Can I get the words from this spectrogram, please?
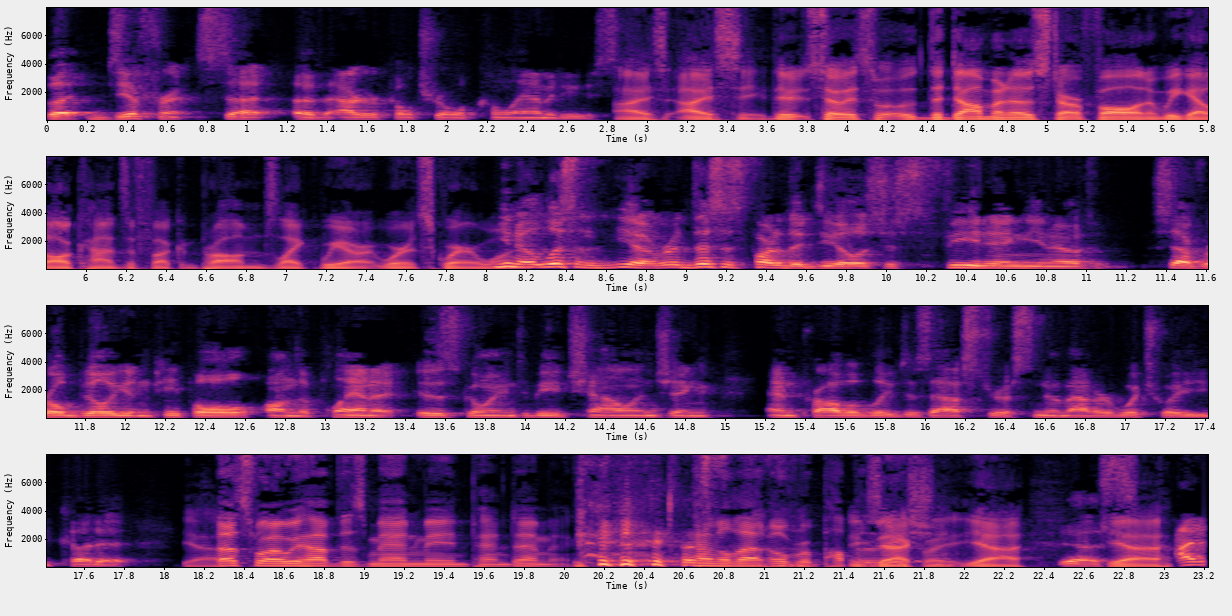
but different set of agricultural calamities. I, I see. There, so it's the dominoes start falling, and we got all kinds of fucking problems. Like we are, we're at square one. You know, listen. Yeah, you know, this is part of the deal. Is just feeding. You know, several billion people on the planet is going to be challenging and probably disastrous, no matter which way you cut it. Yeah, that's why we have this man-made pandemic. Handle that overpopulation. Exactly. Yeah. Yes. Yeah. I,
